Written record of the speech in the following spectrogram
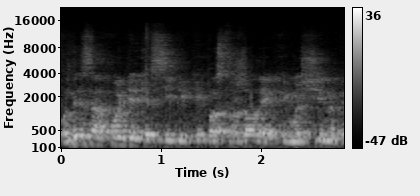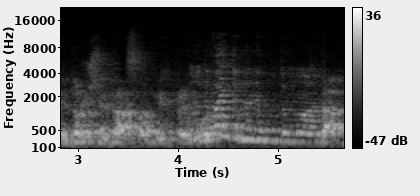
вони знаходять осіб, які постраждали якимось чином від дорожньо-транспортних Ну давайте ми не будемо Да.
